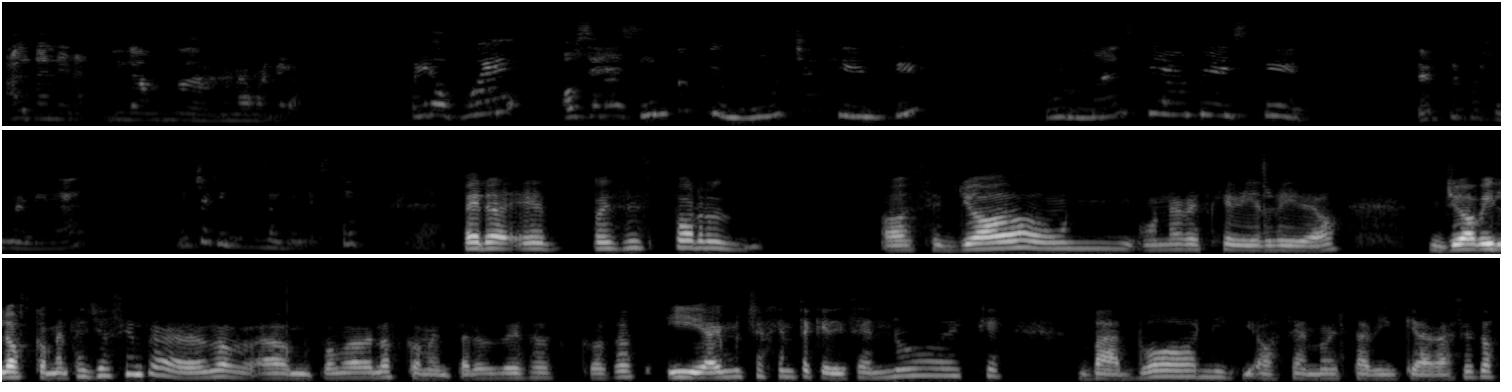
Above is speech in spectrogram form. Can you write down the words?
altanera, digamos de alguna manera. Pero fue, o sea, siento que mucha gente, por más que ame a, este, a esta personalidad, mucha gente se molestó. Pero eh, pues es por, o sea, yo un- una vez que vi el video, yo vi los comentarios, yo siempre me, pongo a ver los comentarios de esas cosas y hay mucha gente que dice, no, es que Bad Bunny, o sea, no está bien que hagas eso.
